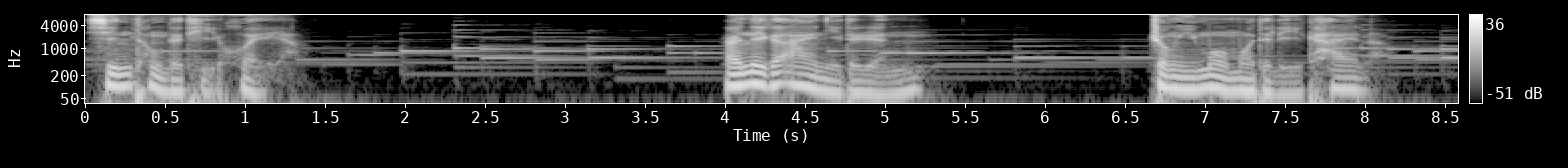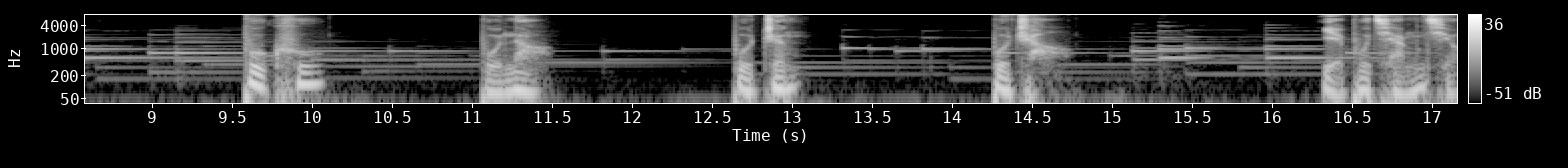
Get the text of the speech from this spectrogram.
心痛的体会呀？而那个爱你的人，终于默默的离开了。不哭，不闹，不争，不吵，也不强求，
